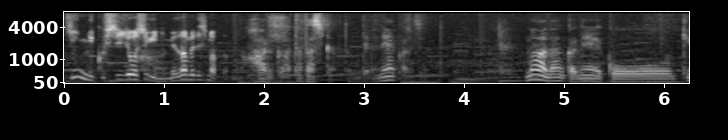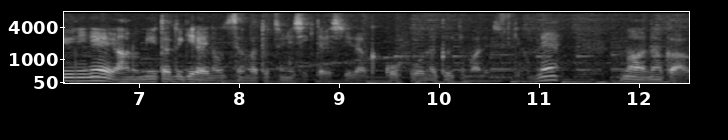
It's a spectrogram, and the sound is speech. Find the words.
筋肉至上主義に目覚めてしまったんだ。ハルクは正しかったみたいなね感じだったまあなんかねこう急にねあのミュータント嫌いなおじさんが突入してきたりしてなんかこう不穏な空気もあるんですけどね。まあなんか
